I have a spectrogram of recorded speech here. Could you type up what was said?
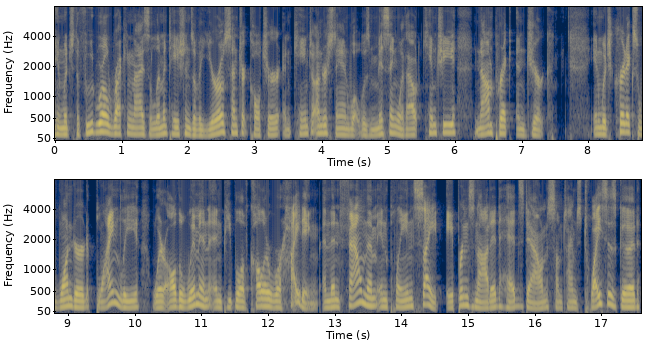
in which the food world recognized the limitations of a Eurocentric culture and came to understand what was missing without kimchi, prick, and jerk. In which critics wondered blindly where all the women and people of color were hiding, and then found them in plain sight, aprons knotted, heads down, sometimes twice as good,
